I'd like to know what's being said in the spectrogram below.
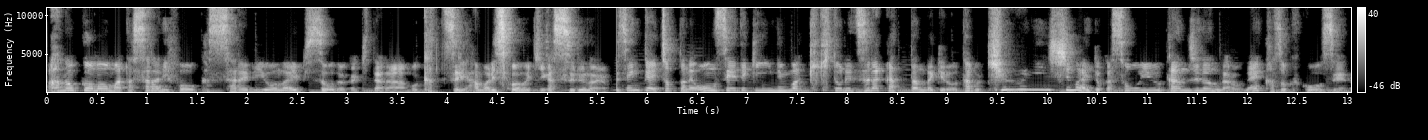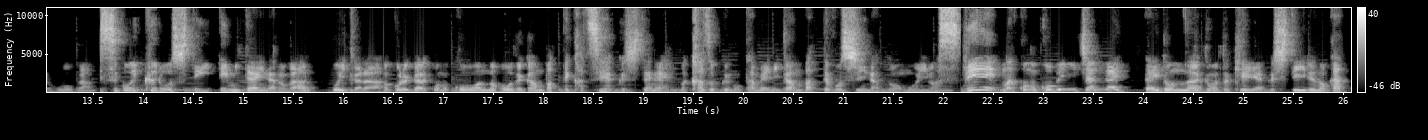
あの子もまたさらにフォーカスされるようなエピソードが来たら、もうがっつりハマりそうな気がするのよ。前回ちょっとね、音声的にうまく聞き取りづらかったんだけど、多分9人姉妹とかそういう感じなんだろうね、家族構成の方が。すごい苦労していてみたいなのがあるっぽいから、まあこれからこの公安の方で頑張って活躍してね、まあ家族のために頑張ってほしいなと思います。で、まあこの小紅ちゃんが一体どんな悪魔と契約しているのかっ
